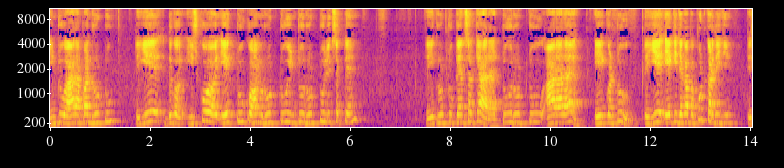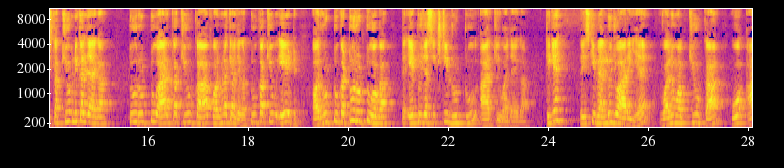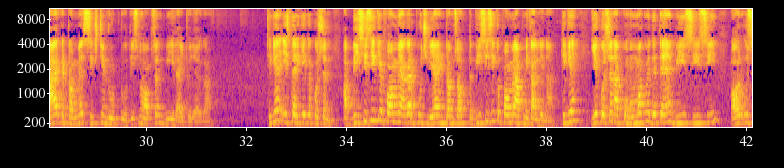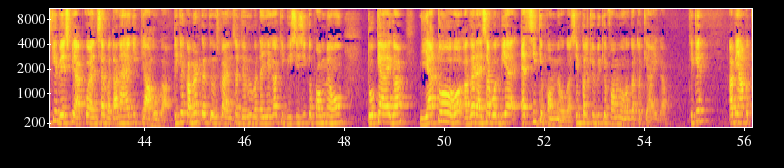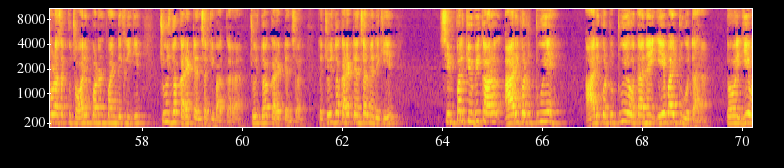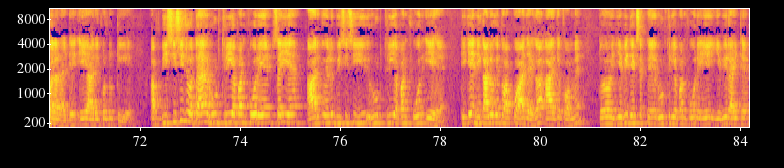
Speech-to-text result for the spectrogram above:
Into R upon root two तो ये, देखो, इसको एक टू को हम root two into root two लिख सकते हैं। तो एक रूट टू कैंसल क्या आ रहा है? टू रूट टू आर आ रहा है? ए इक्वल टू तो ये ए की जगह पर पुट कर दीजिए। तो इसका क्यूब निकल जाएगा। टू रूट टू आर का क्यूब का फॉर्मूला क्या हो जाएगा? टू का क्यूब एट और रूट टू का टू रूट टू होगा। तो एट टू जा sixteen root two R cube आ जाएगा। ठीक है? तो इसकी वैल्यू जो आ रही है वॉल्यूम ऑफ़ क्यूब का, वो आर के टर्म में सिक्सटीन रूट टू तो इसमें ऑप्शन बी राइट हो जाएगा। ठीक है? इस तरीके का क्वेश्चन अब बीसीसी के फॉर्म में अगर पूछ लिया इन टर्म्स ऑफ़ तो बीसीसी के फॉर्म में आप निकाल लेना। ठीक है? ये क्वेश्चन आपको होमवर्क में देते हैं बीसीसी और उसके बेस पे आपको आंसर बताना है कि क्या होगा। ठीक है? कमेंट करके उसका आंसर ज़रूर बताइएगा कि बीसीसी के फॉर्म में हो तो क्या आएगा। या तो अगर ऐसा बोल दिया एससी के फॉर्म में होगा सिंपल क्यूबिक के फॉर्म में होगा तो क्या आएगा। ठीक है? अब यहाँ पर थोड़ा सा कुछ और इंपॉर्टेंट पॉइंट देख लीजिए। चूज़ द करेक्ट आंसर की बात कर रहा है। चूज़ द करेक्ट आंसर तो चूज़ द करेक्ट आंसर में देखिए। Simple cubic R R equal to two A R equal to two A होता है, नहीं ए बाई टू होता है। तो ये वाला राइट है A R equal to T A अब बीसीसी जो होता है root three upon four A सही है। आर की value BCC root three upon four A है। ठीक है? निकालोगे तो आपको आ जाएगा आर के फॉर्म में। तो ये भी देख सकते हैं root three upon four A ये भी राइट है।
